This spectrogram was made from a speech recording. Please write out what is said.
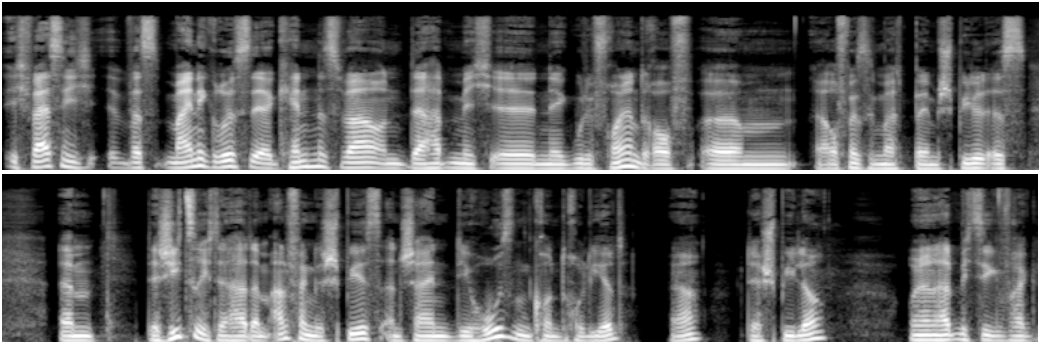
ich weiß nicht, was meine größte Erkenntnis war und da hat mich äh, eine gute Freundin drauf ähm, aufmerksam gemacht beim Spiel ist, ähm, der Schiedsrichter hat am Anfang des Spiels anscheinend die Hosen kontrolliert, ja, der Spieler. Und dann hat mich sie gefragt,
